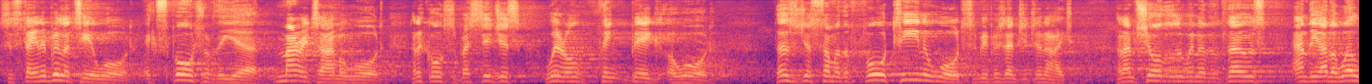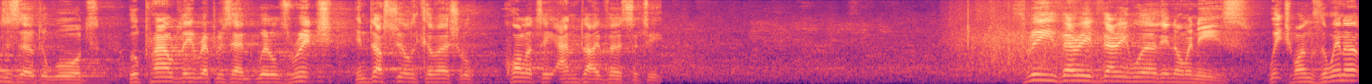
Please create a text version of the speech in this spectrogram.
Sustainability Award, Exporter of the Year, Maritime Award, and of course the prestigious Wirral Think Big Award. Those are just some of the 14 awards to be presented tonight, and I'm sure that the winner of those and the other well-deserved awards will proudly represent Wirral's rich industrial and commercial quality and diversity. Three very, very worthy nominees. Which one's the winner?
